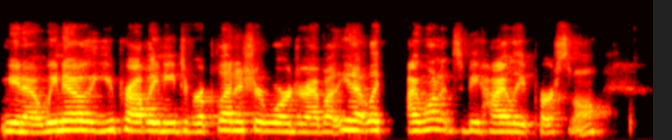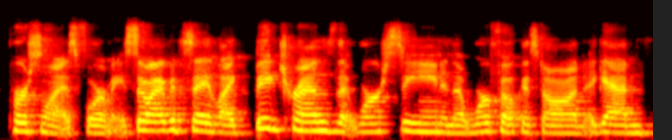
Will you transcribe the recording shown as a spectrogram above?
you know, we know that you probably need to replenish your wardrobe, but, you know, like I want it to be highly personal, personalized for me. So I would say, like, big trends that we're seeing and that we're focused on, again,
